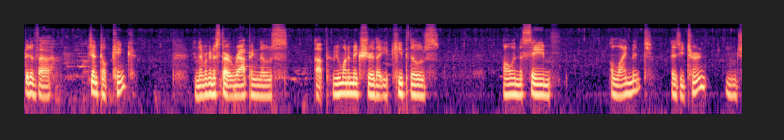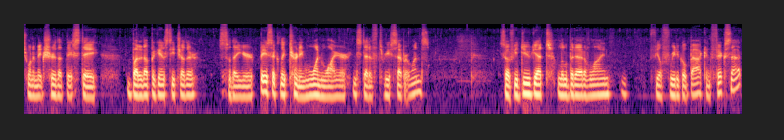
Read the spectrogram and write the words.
bit of a gentle kink. And then we're going to start wrapping those up. We want to make sure that you keep those all in the same alignment as you turn. You just want to make sure that they stay butted up against each other so that you're basically turning one wire instead of three separate ones. So if you do get a little bit out of line, feel free to go back and fix that.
